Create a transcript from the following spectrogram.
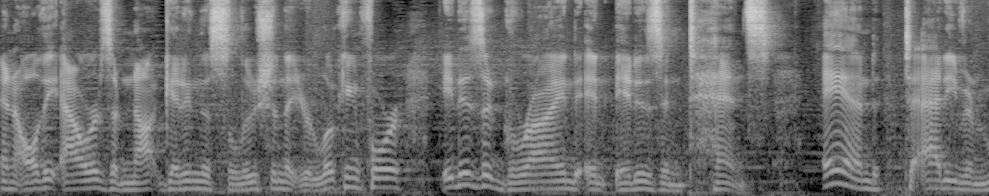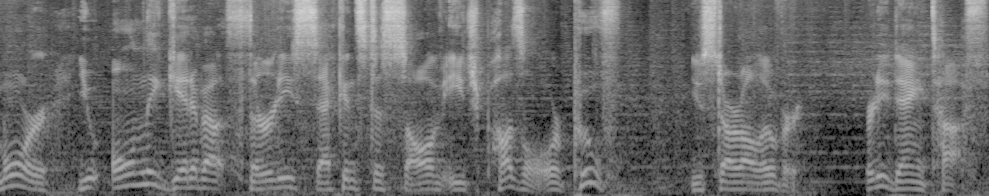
and all the hours of not getting the solution that you're looking for. It is a grind and it is intense. And to add even more, you only get about 30 seconds to solve each puzzle, or poof, you start all over. Pretty dang tough.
